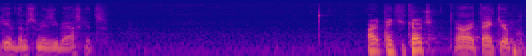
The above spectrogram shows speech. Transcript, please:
gave them some easy baskets. All right, thank you, Coach. All right, thank you.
